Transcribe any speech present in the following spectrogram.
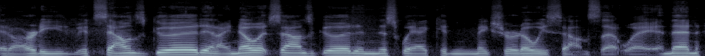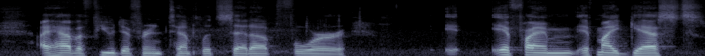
it already it sounds good, and I know it sounds good, and this way I can make sure it always sounds that way. And then I have a few different templates set up for if I'm if my guest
